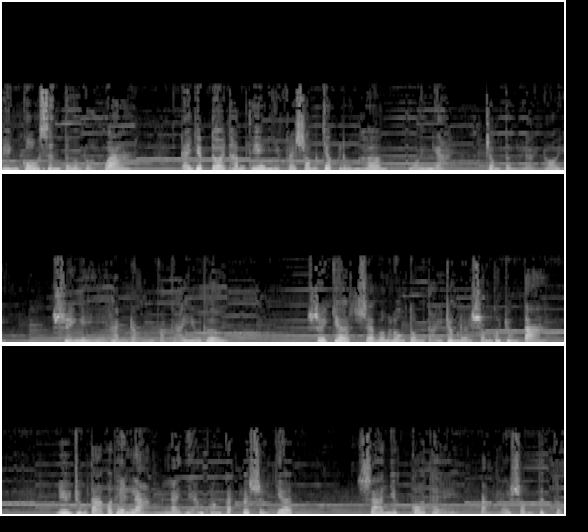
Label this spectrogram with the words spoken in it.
Biến cố sinh tử vừa qua Đã giúp tôi thấm thía việc phải sống chất lượng hơn mỗi ngày Trong từng lời nói, suy nghĩ, hành động và cả yêu thương Sự chết sẽ vẫn luôn tồn tại trong đời sống của chúng ta Điều chúng ta có thể làm là giãn khoảng cách với sự chết Xa nhất có thể bằng lối sống tích cực.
